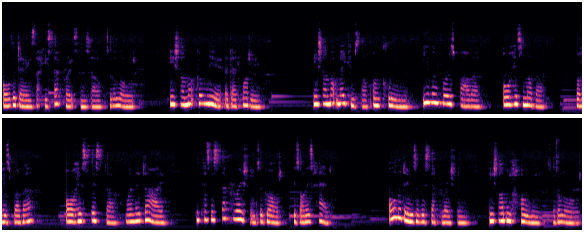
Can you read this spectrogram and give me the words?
All the days that he separates himself to the Lord, he shall not go near a dead body. He shall not make himself unclean, even for his father or his mother, for his brother or his sister when they die, because his separation to God is on his head. All the days of his separation he shall be holy to the Lord.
